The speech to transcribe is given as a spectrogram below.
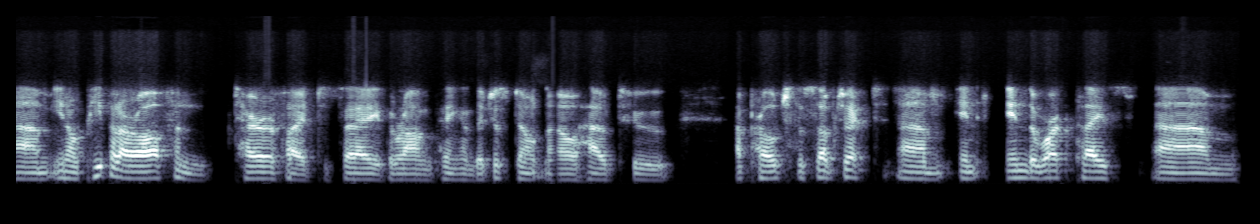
um, you know, people are often terrified to say the wrong thing and they just don't know how to approach the subject um, in in the workplace. Um,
